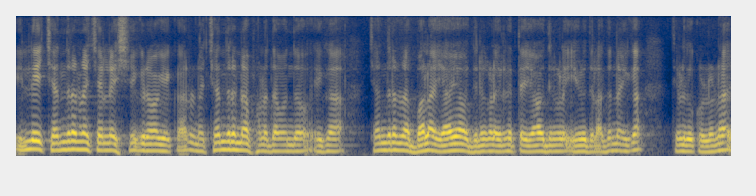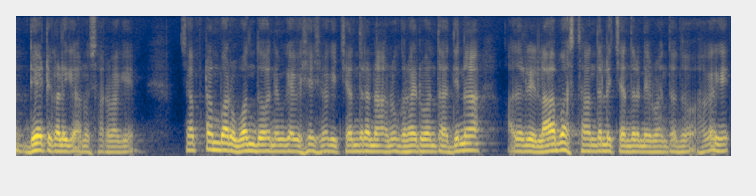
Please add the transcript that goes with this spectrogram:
ಇಲ್ಲಿ ಚಂದ್ರನ ಚಲನೆ ಶೀಘ್ರವಾಗಿ ಕಾರಣ ಚಂದ್ರನ ಫಲದ ಒಂದು ಈಗ ಚಂದ್ರನ ಬಲ ಯಾವ್ಯಾವ ದಿನಗಳಿರುತ್ತೆ ಯಾವ ದಿನಗಳು ಇರೋದಿಲ್ಲ ಅದನ್ನು ಈಗ ತಿಳಿದುಕೊಳ್ಳೋಣ ಡೇಟ್ಗಳಿಗೆ ಅನುಸಾರವಾಗಿ. ಸೆಪ್ಟೆಂಬರ್ ಒಂದು ನಿಮಗೆ ವಿಶೇಷವಾಗಿ ಚಂದ್ರನ ಅನುಗ್ರಹ ಇರುವಂಥ ದಿನ, ಅದರಲ್ಲಿ ಲಾಭ ಸ್ಥಾನದಲ್ಲಿ ಚಂದ್ರನ ಇರುವಂಥದ್ದು ಹಾಗಾಗಿ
